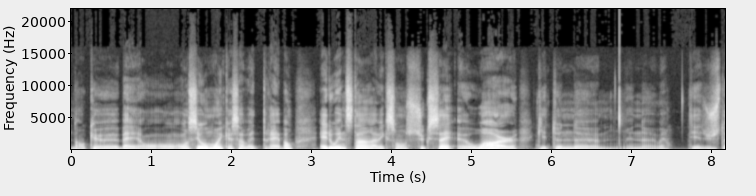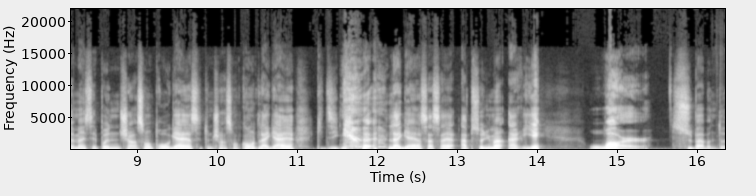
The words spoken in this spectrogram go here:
Donc, ben, on, sait au moins que ça va être très bon. Edwin Starr avec son succès War, qui est une, justement, c'est pas une chanson pro-guerre, c'est une chanson contre la guerre qui dit que la guerre, ça sert absolument à rien. War. Super bonne tune.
